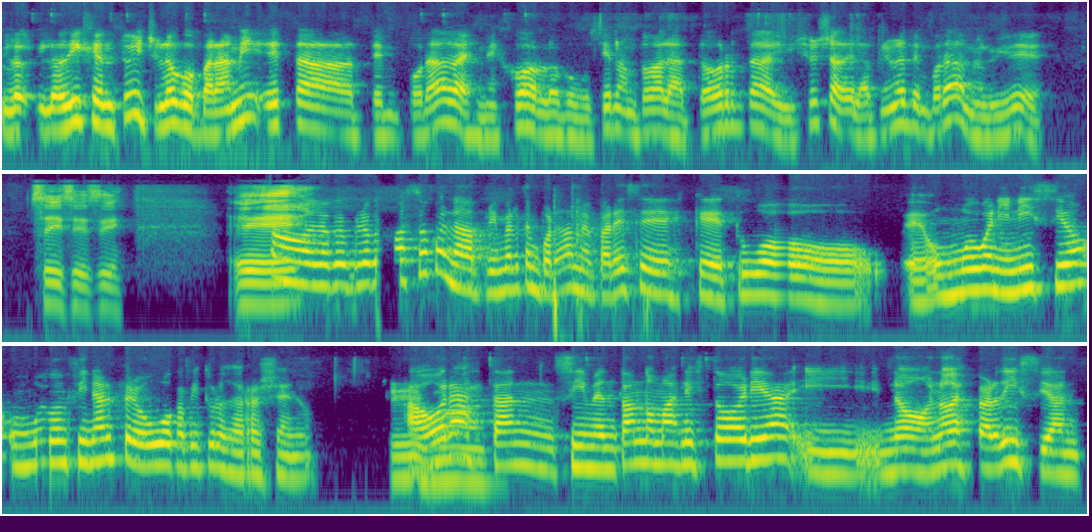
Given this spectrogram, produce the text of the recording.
Lo, lo dije en Twitch, loco, para mí esta temporada es mejor, loco, pusieron toda la torta y yo ya de la primera temporada me olvidé. Sí, sí, sí. Eh, No, lo que, lo que pasó con la primera temporada me parece es que tuvo eh, un muy buen inicio, un muy buen final, pero hubo capítulos de relleno. Sí, Ahora están cimentando más la historia y no, no desperdician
